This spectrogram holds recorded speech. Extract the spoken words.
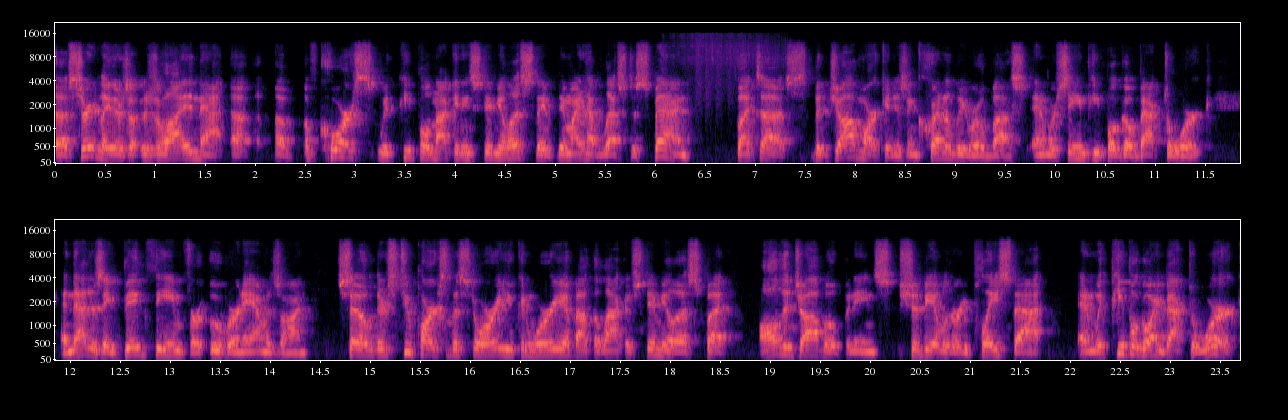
Uh, certainly, there's a, there's a lot in that. Uh, of, of, course, with people not getting stimulus, they, they might have less to spend. But uh, the job market is incredibly robust, and we're seeing people go back to work. And that is a big theme for Uber and Amazon. So there's two parts of the story. You can worry about the lack of stimulus, but all the job openings should be able to replace that. And with people going back to work,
